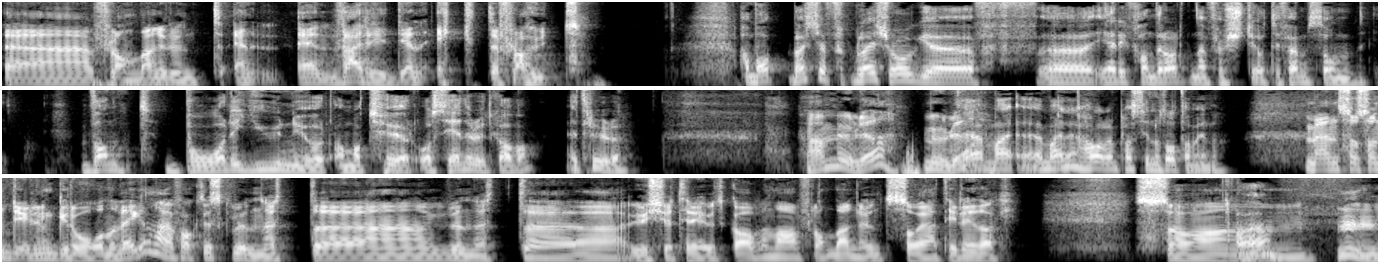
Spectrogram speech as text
eh, Flandern rundt. En, en verdig en ekte flahut. Han var, ble ikke, ble ikke også, eh, eh, Erik van der Arden den første i 85 som vant både junior, amatør og seniorutgaver? Jeg tror det. Ja, mulig det. Mulig det. Jeg, mener jeg har en plass i notatene mine. Men sånn som Dylan Gronevegen har jo faktisk vunnet, uh, vunnet uh, U23-utgaven av Flandern rundt, så jeg til i dag. Så ja. mm,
